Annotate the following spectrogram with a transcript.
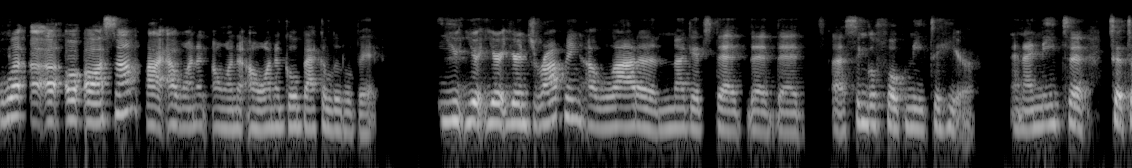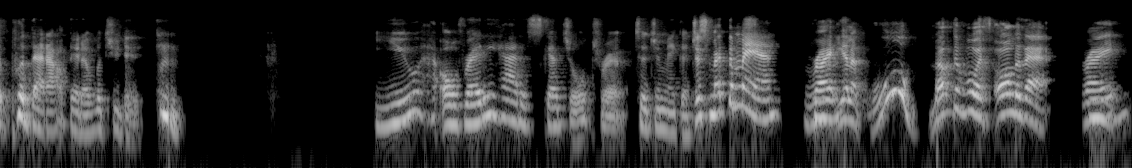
Well, uh, uh, awesome. I, I want to, I want to, I want to go back a little bit. You, you're, you're, you're dropping a lot of nuggets that that that uh, single folk need to hear, and I need to to to put that out there. That what you did. you already had a scheduled trip to Jamaica. Just met the man, right? Mhm. You're like, ooh, love the voice, all of that, right?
